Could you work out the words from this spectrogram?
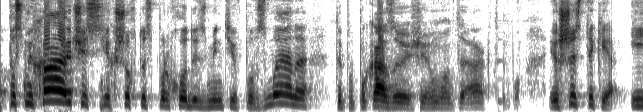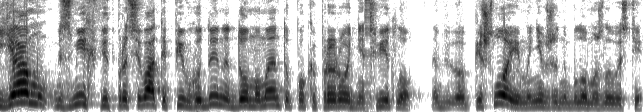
посміхаючись, якщо хтось проходить з мінтів повз мене, типу показуючи йому так, типу, і щось таке. І я зміг відпрацювати півгодини до моменту, поки природнє світло е, пішло, і мені вже не було можливості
